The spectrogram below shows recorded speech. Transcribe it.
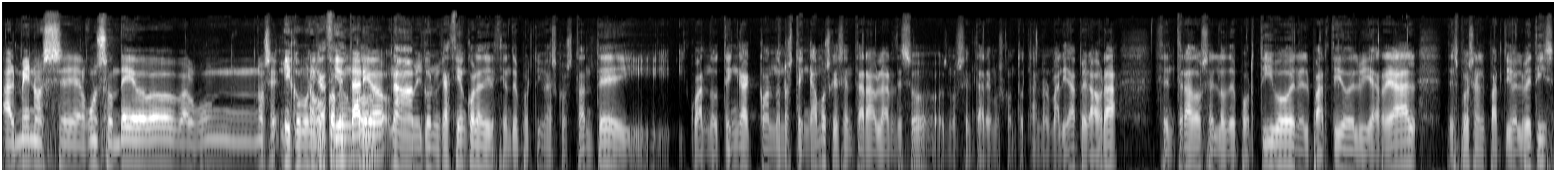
al menos eh, algún sondeo, algún, no sé, mi comunicación comentario. Con, mi comunicación con la dirección deportiva es constante y, cuando tenga, cuando nos tengamos que sentar a hablar de eso, nos sentaremos con total normalidad. Pero ahora centrados en lo deportivo, en el partido del Villarreal, después en el partido del Betis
